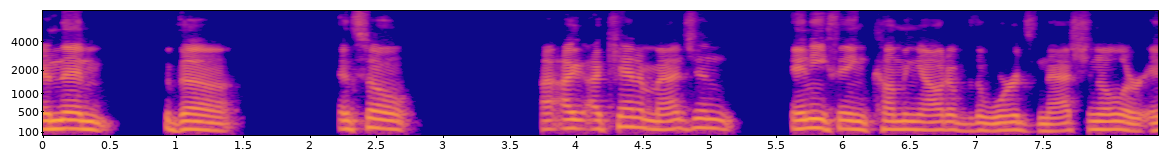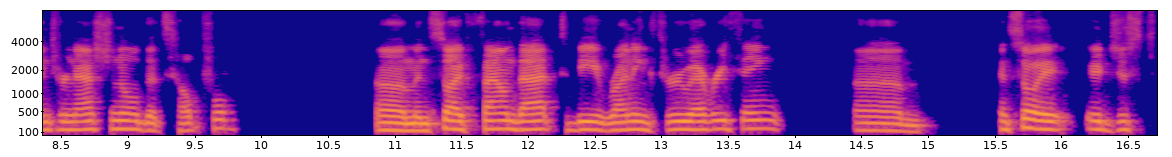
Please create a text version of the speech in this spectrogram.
and then the, and so I, I, I can't imagine anything coming out of the words national or international that's helpful. Um, and so I found that to be running through everything. Um, and so it, it just,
